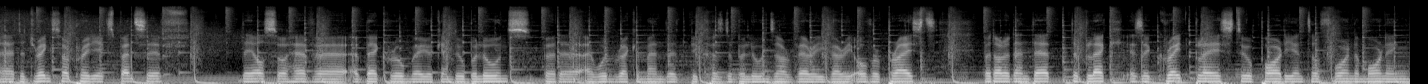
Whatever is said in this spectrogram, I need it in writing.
uh, the drinks are pretty expensive. They also have a, a, back room where you can do balloons, but uh, I wouldn't recommend it because the balloons are very, very overpriced. But other than that, the Black is a great place to party until 4 in the morning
